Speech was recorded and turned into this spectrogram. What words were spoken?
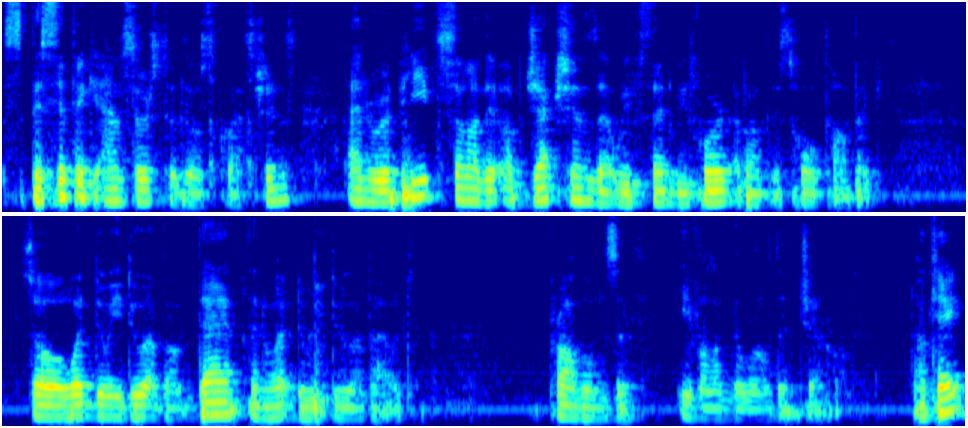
specific answers to those questions and repeat some of the objections that we've said before about this whole topic. So what do we do about death and what do we do about problems of evil in the world in general? Okay?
